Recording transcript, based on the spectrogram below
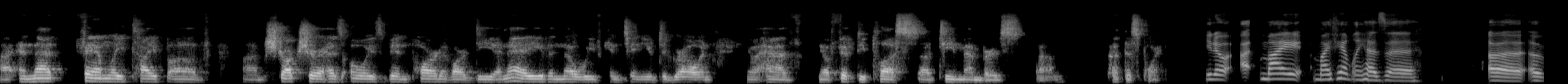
uh, and that family type of um, structure has always been part of our DNA, even though we've continued to grow and you know have you know 50 plus uh, team members um, at this point. You know, my my family has a, a a,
